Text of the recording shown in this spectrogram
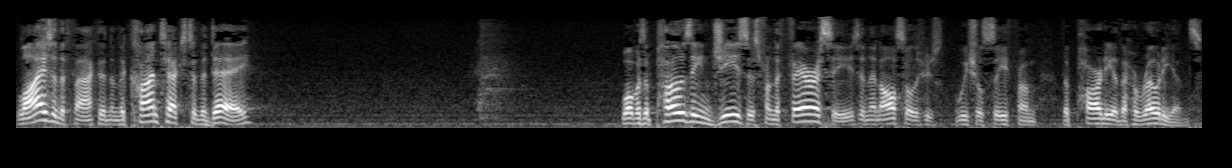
lies in the fact that in the context of the day, what was opposing Jesus from the Pharisees, and then also we shall see from the party of the Herodians,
